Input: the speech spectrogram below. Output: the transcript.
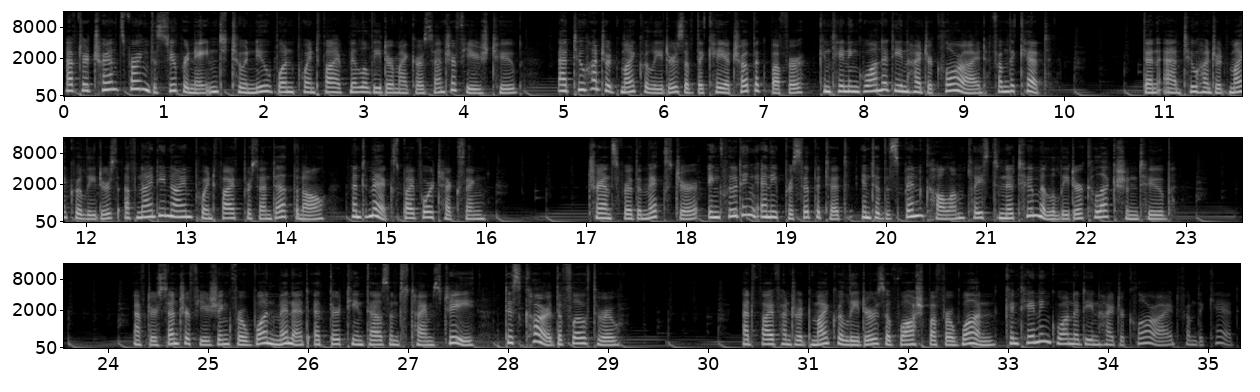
After transferring the supernatant to a new 1.5 milliliter microcentrifuge tube, add 200 microliters of the chaotropic buffer containing guanidine hydrochloride from the kit. Then add 200 microliters of 99.5% ethanol and mix by vortexing. Transfer the mixture, including any precipitate, into the spin column placed in a 2 milliliter collection tube. After centrifuging for 1 minute at 13,000 times G, discard the flow-through. Add 500 microliters of wash buffer 1 containing guanidine hydrochloride from the kit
